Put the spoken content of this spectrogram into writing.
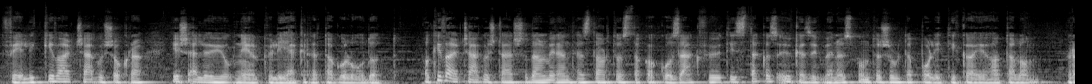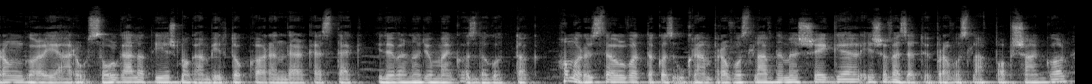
félig kiváltságosokra és előjog nélküliekre tagolódott. A kiváltságos társadalmi rendhez tartoztak a kozák főtisztek, az ő kezükben összpontosult a politikai hatalom ranggal járó szolgálati és magánbirtokkal rendelkeztek, idővel nagyon meggazdagodtak. Hamar összeolvadtak az ukrán pravoszláv nemességgel és a vezető pravoszláv papsággal,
